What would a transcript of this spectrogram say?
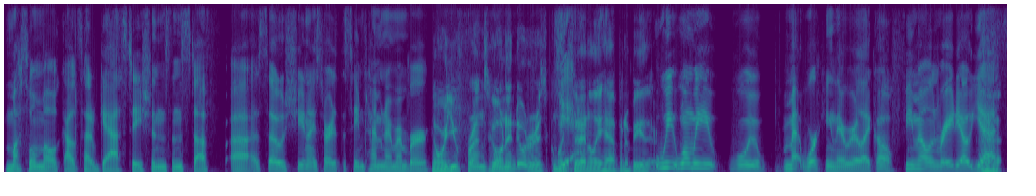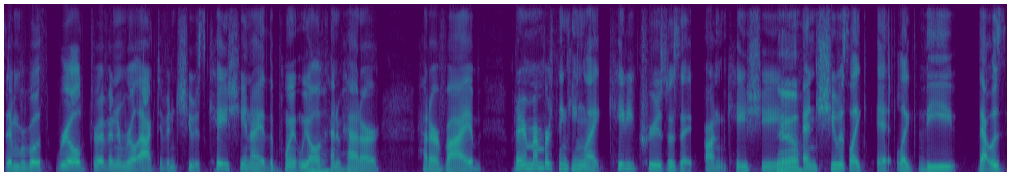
muscle milk outside of gas stations and stuff. Uh, so she and I started at the same time, and I remember Now, were you friends going into it, or just Yeah. coincidentally happened to be there? we when we we met working there, we were like, oh, female in radio, yes, and we're both real driven and real active. And she was Casey, and I had the point. We all kind of had our had our vibe. But I remember thinking like Katie Cruz was it on Casey, Yeah. and she was like it, like the that was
